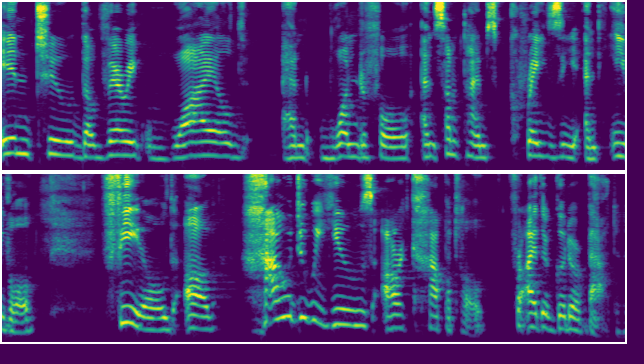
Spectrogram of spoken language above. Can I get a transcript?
into the very wild and wonderful and sometimes crazy and evil field of how do we use our capital for either good or bad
